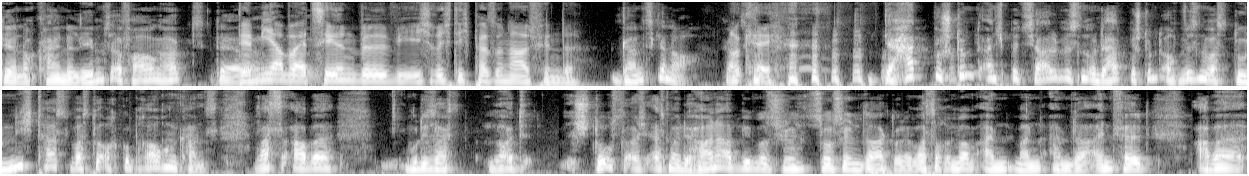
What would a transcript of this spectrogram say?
der noch keine Lebenserfahrung hat. Der, der mir aber erzählen will, wie ich richtig Personal finde. Ganz genau. Okay. der hat bestimmt ein Spezialwissen und der hat bestimmt auch Wissen, was du nicht hast, was du auch gebrauchen kannst. Was aber, wo du sagst, Leute, stoßt euch erstmal die Hörner ab, wie man so schön sagt, oder was auch immer einem, man, einem da einfällt. Aber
